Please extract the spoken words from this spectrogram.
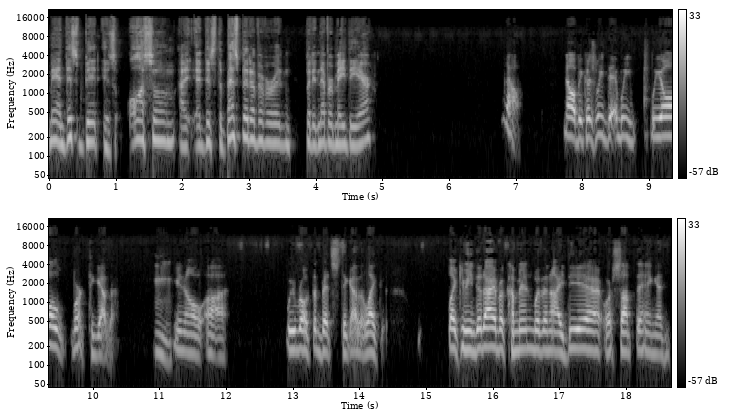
Man, this bit is awesome. I this is the best bit I've ever written, but it never made the air? No, no, because we we we all work together. Mm. You know, uh, we wrote the bits together. Like, like you mean? Did I ever come in with an idea or something? And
